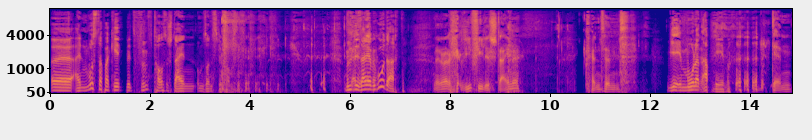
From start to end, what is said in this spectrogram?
äh, ein Musterpaket mit 5000 Steinen umsonst bekommen? Müssen Sie sagen, ja begutachten. Wie viele Steine könnten Wir im Monat abnehmen. denn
